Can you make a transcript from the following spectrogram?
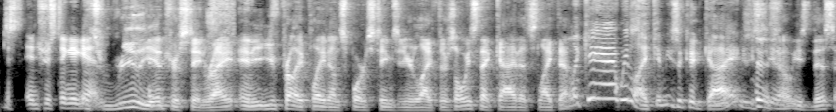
just interesting again. It's really interesting, right? And you've probably played on sports teams in your life. There's always that guy that's like that. Like, yeah, we like him. He's a good guy. And he's you know he's this.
